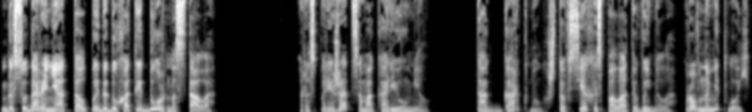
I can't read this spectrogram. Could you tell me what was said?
Государыня от толпы до духоты дурно стало!» Распоряжаться Макарий умел так гаркнул, что всех из палаты вымело, ровно метлой.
